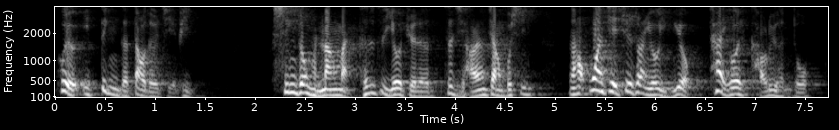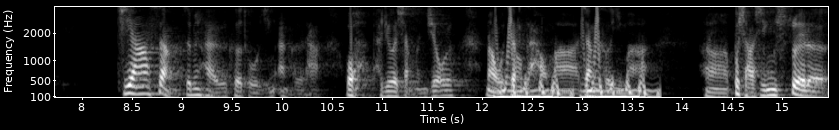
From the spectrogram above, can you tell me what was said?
会有一定的道德洁癖，心中很浪漫，可是自己又觉得自己好像这样不行。然后外界就算有引诱，他也会考虑很多。加上这边还有一颗陀罗星暗合他，哇，他就会想很久了。那我这样子好吗？这样可以吗？啊、不小心睡了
